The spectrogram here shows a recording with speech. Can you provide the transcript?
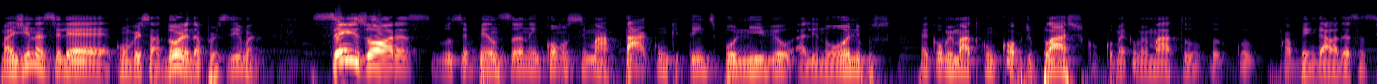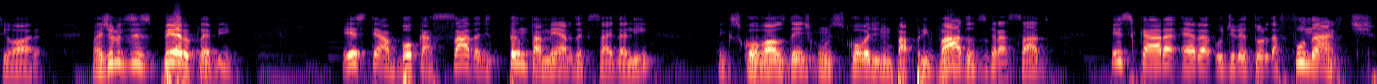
Imagina se ele é conversador ainda por cima. Seis horas você pensando em como se matar com o que tem disponível ali no ônibus. Como é que eu me mato com um copo de plástico? Como é que eu me mato com a bengala dessa senhora? Imagina o desespero, Klebinho. Esse tem a boca assada de tanta merda que sai dali. Tem que escovar os dentes com escova de limpar privada, o desgraçado. Esse cara era o diretor da Funarte,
